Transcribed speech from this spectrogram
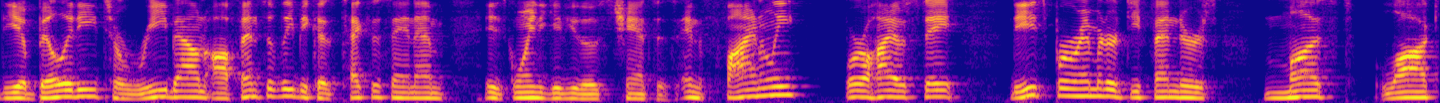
The ability to rebound offensively because Texas A&M is going to give you those chances. And finally, for Ohio State, these perimeter defenders must lock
